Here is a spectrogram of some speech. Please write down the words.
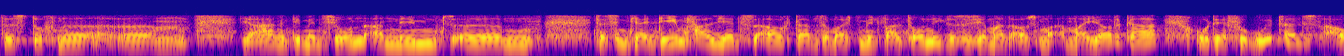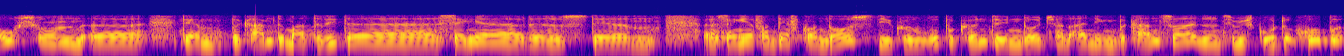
das doch eine, ähm, ja, eine Dimension annimmt. Ähm, das sind ja in dem Fall jetzt auch dann zum Beispiel mit Valtonic, das ist jemand aus Mallorca, oder verurteilt ist auch schon äh, der bekannte Madrider Sänger, das ist der äh, Sänger von Defcon Dos. Die Gruppe könnte in Deutschland einigen bekannt sein, das ist eine ziemlich gute Gruppe.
